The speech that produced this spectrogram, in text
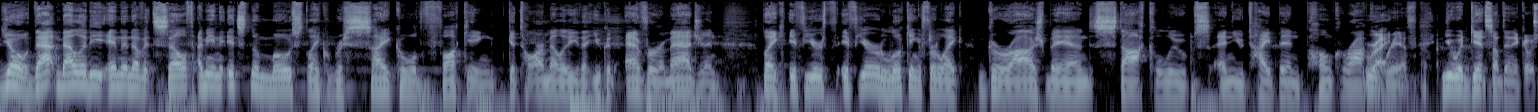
yo, that melody in and of itself, I mean, it's the most like recycled fucking guitar melody that you could ever imagine. Like if you're if you're looking for like garage band stock loops and you type in punk rock Right. riff, you would get something that goes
